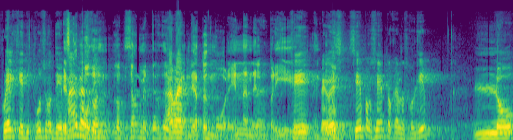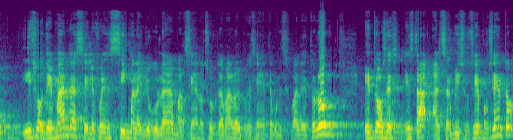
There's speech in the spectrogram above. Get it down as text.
fue el que puso demandas. Es como lo quisieron meter de candidato en Morena, en el eh, PRI. Sí, pero es 100% Carlos Joaquín. Lo hizo demandas, se le fue encima la yugular a Marciano Surcamalo, el presidente municipal de Tulum. Entonces está al servicio 100%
